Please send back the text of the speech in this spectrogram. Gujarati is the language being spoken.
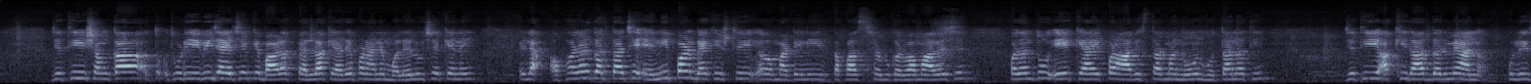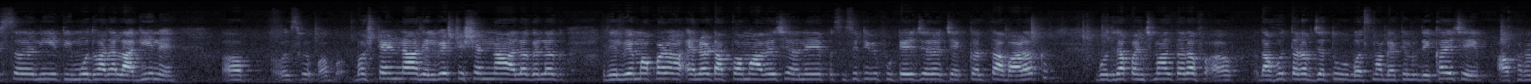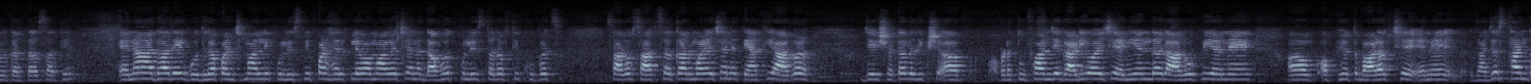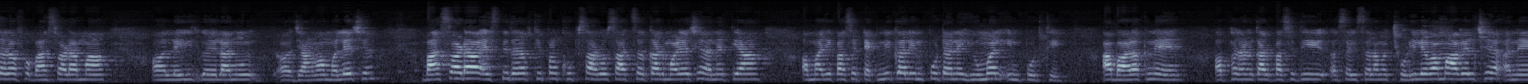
જેથી શંકા થોડી એવી જાય છે કે બાળક પહેલાં ક્યારે પણ આને મળેલું છે કે નહીં. એટલે અપહરણકર્તા છે એની પણ બેક હિસ્ટ્રી માટેની તપાસ શરૂ કરવામાં આવે છે. પરંતુ એ ક્યાંય પણ આ વિસ્તારમાં નોંધ હોતા નથી. જેથી આખી રાત દરમિયાન પોલીસની ટીમો દ્વારા લાગીને બસ સ્ટેન્ડના, રેલવે સ્ટેશનના અલગ અલગ રેલવેમાં પણ એલર્ટ આપવામાં આવે છે અને સીસીટીવી ફૂટેજ ચેક કરતા બાળક ગોધરા પંચમહાલ તરફ દાહોદ તરફ જતું બસમાં બેઠેલું દેખાય છે અપહરણકર્તા સાથે. એના આધારે ગોધરા પંચમહાલની પોલીસની પણ હેલ્પ લેવામાં આવે છે અને દાહોદ પોલીસ તરફથી ખૂબ જ સારો સાથ સહકાર મળે છે અને ત્યાંથી આગળ જે શટલ રિક્ષા આપણે તુફાન જે ગાડી હોય છે, એની અંદર આરોપી અને અભ્યત બાળક છે, એને રાજસ્થાન તરફ બાંસવાડામાં લઈ ગયેલાનું જાણવા મળે છે. બાંસવાડા એસપી તરફથી પણ ખૂબ સારો સાથ સહકાર મળે છે અને ત્યાં અમારી પાસે ટેકનિકલ ઇનપુટ અને હ્યુમન ઇનપુટથી આ બાળકને અપહરણકાર પાસેથી સહી સલામત છોડી લેવામાં આવેલ છે અને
